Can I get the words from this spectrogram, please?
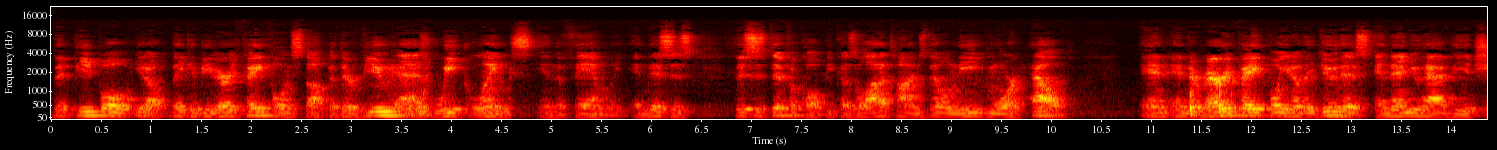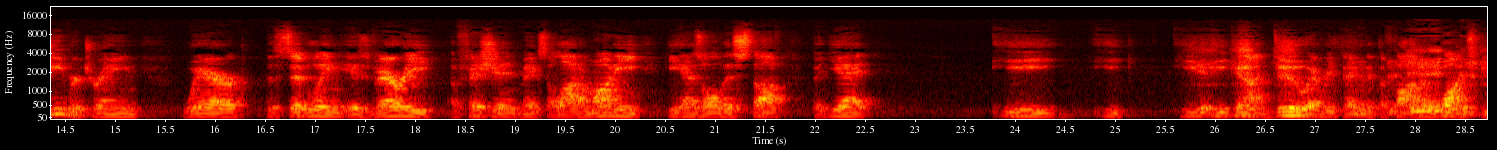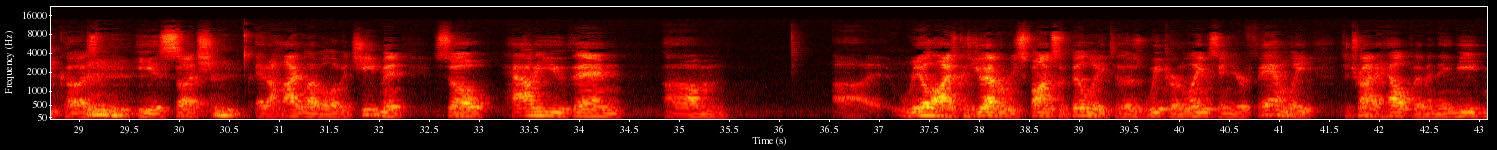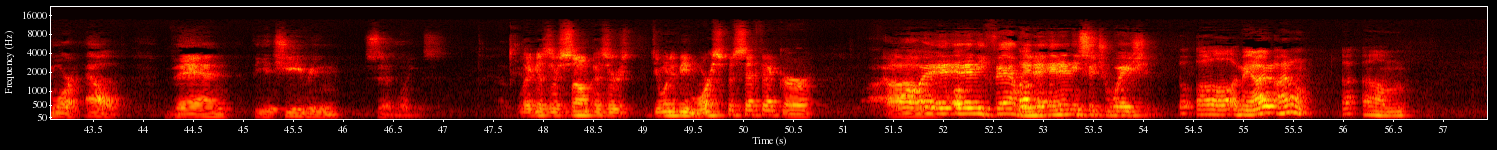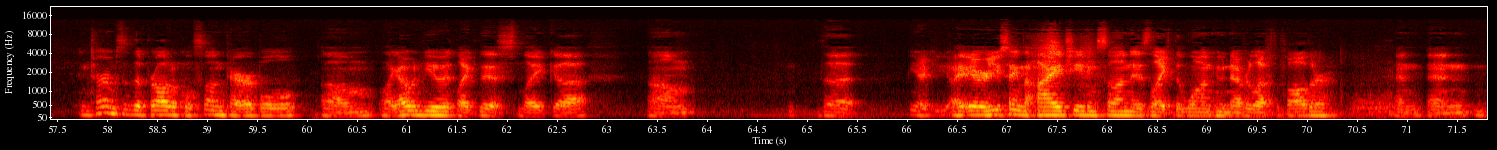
that people, you know, they can be very faithful and stuff, but they're viewed as weak links in the family. And this is this is difficult because a lot of times they'll need more help. And and they're very faithful, you know, they do this, and then you have the achiever train where the sibling is very efficient, makes a lot of money, he has all this stuff, but yet he he, he cannot do everything that the father wants because he is such at a high level of achievement. So how do you then um, uh, realize because you have a responsibility to those weaker links in your family to try to help them, and they need more help than the achieving siblings. Like, is there some? Is there? Do you want to be more specific or? Oh, in, in any family, in, in any situation. Uh, I mean, I, I don't. Uh, um, in terms of the prodigal son parable, um, like I would view it like this: like, uh, um, the, you know, are you saying the high achieving son is like the one who never left the father, and and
